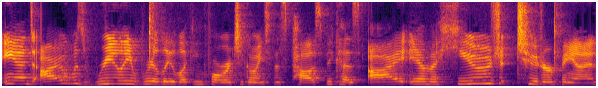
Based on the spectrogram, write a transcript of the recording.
And I was really, really looking forward to going to this palace because I am a huge Tudor fan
